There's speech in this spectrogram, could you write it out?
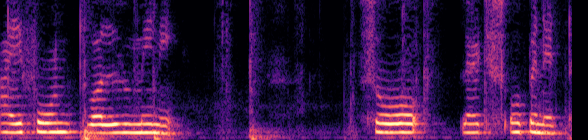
iPhone 12 mini. So let's open it.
